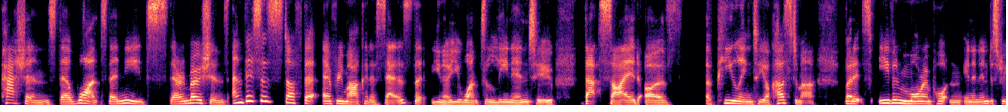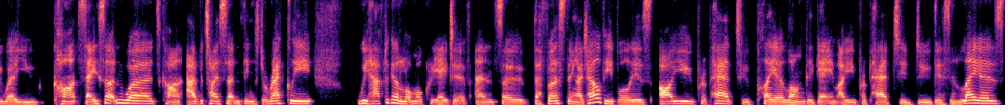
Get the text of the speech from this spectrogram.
passions, their wants, their needs, their emotions. And this is stuff that every marketer says that, you know, you want to lean into that side of appealing to your customer. But it's even more important in an industry where you can't say certain words, can't advertise certain things directly. We have to get a lot more creative. And so the first thing I tell people is Are you prepared to play a longer game? Are you prepared to do this in layers?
